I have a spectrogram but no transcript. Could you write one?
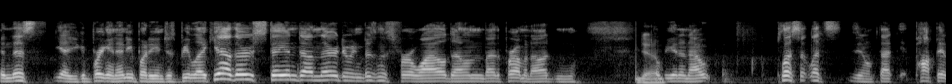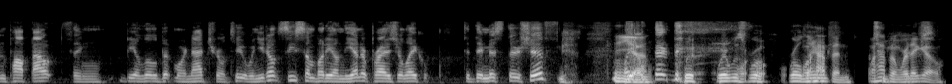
in this, yeah, you can bring in anybody and just be like, yeah, they're staying down there doing business for a while down by the promenade, and Yeah. they'll be in and out. Plus, it lets you know that pop in, pop out thing be a little bit more natural too. When you don't see somebody on the Enterprise, you're like, did they miss their shift? Like, yeah. they're- Where, where was Ro- Roland? What happened? What happened? Where'd they years. go?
